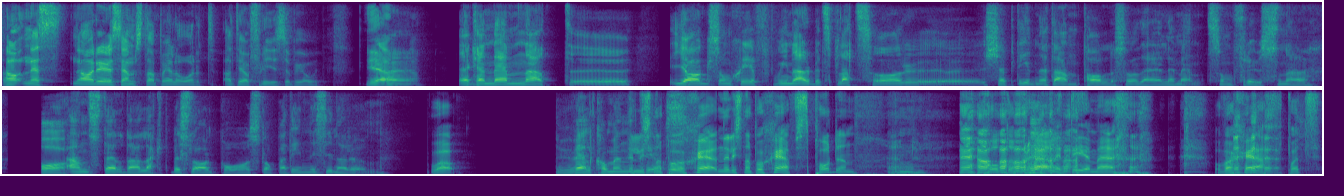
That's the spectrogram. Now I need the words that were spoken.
Ja, näst, ja, det är det sämsta på hela året. Att jag fryser på jobbet. Ja. Jag kan nämna att eh, jag som chef på min arbetsplats har eh, köpt in ett antal sådana där element som frusna Ja, anställda lagt beslag på och stoppat in i sina rum. Wow. Du är välkommen Ni till lyssnar, oss. på, ni lyssnar på Chefspodden. En Mm. podd om hur härligt det är med att vara chef på ett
